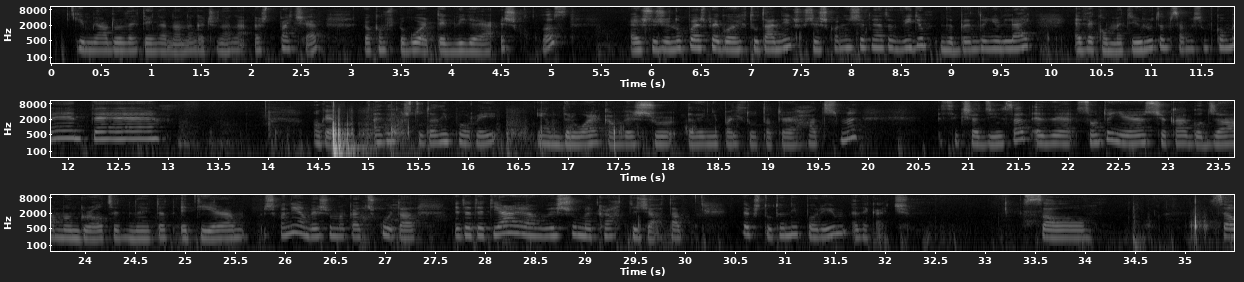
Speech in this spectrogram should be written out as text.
Kemi ardhur dhe këtej nga nana nga që nana është pa qef Ju kam shpjeguar tek videoja e shkollës E kështu që nuk po e shpjegoj këtu tani Kështu që shkoni shihni atë video Dhe bëni dhe një like edhe komente Ju lutem sa më shumë komente Oke, edhe kështu tani po rri Jam ndërruar, kam veshur edhe një palë tuta të rehatshme Kështu se kisha xhinsat edhe sonte njerëz qenka goxha më ngrohtë se netët e tjera shikoni jam veshur me krahë të shkurtra netët e tjera jam veshur me krahë të gjata dhe kështu tani po rrim edhe kaq so so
